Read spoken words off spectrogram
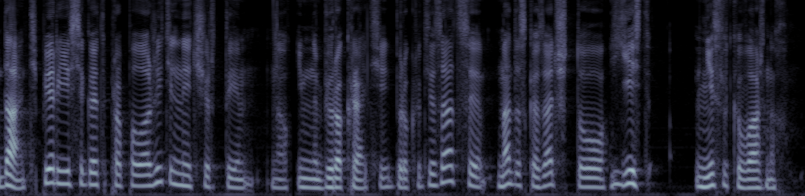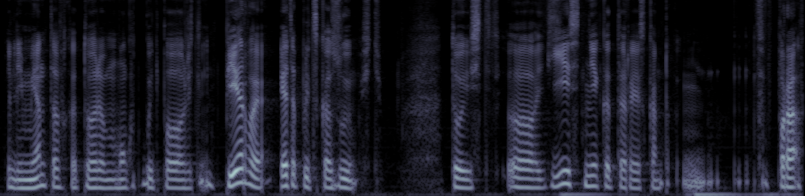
Да, теперь, если говорить про положительные черты именно бюрократии, бюрократизации, надо сказать, что есть несколько важных элементов, которые могут быть положительными. Первое — это предсказуемость. То есть э, есть некоторые, скажем так,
